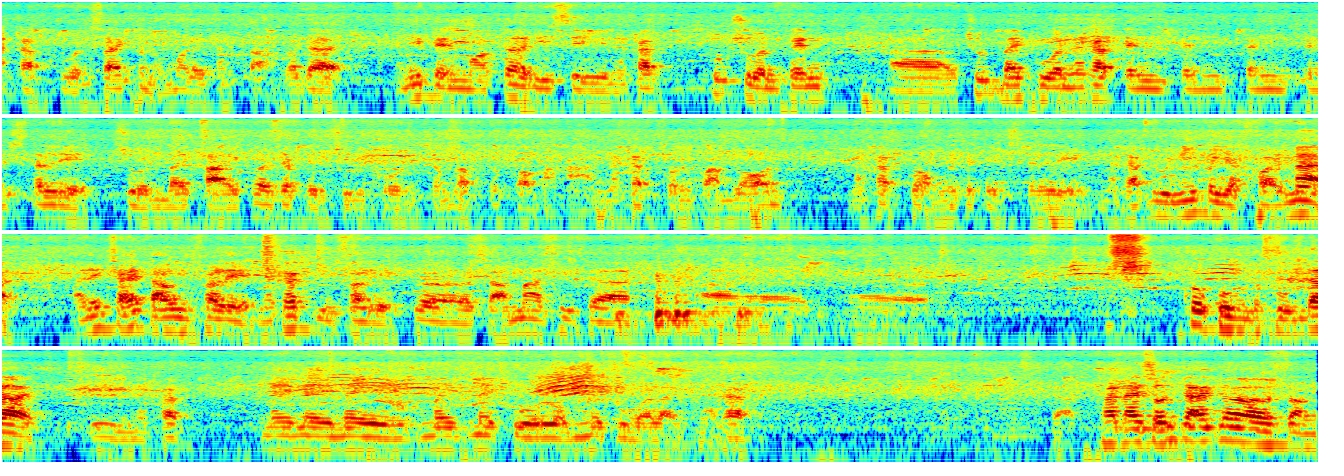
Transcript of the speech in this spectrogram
นะครับกวนไส้ขนมอะไรต่างๆ ก็ได้ อันนี้เป็นมอเตอร์ DC นะครับ ทุกส่วนเป็นชุดใบกวนนะครับ เป็นเป็นเป็นเป็นสเตเลสส่วนใบพายก็จะเป็นซิลิโคนสำหรับประกอบอาหารนะครับทนความร้อนนะครับกล่องก็จะเป็นสเตเลสนะครับรุ่นนี้ประหยัดไฟมาก อันนี้ใช้เตาอินฟราเรดนะครับอินฟราเรดก็สามารถที่จะควบคุมอุณหภูมิได้ดีนะครับไม่ไม่ไม่ไม่ไม่กลัวลมไม่กลัวอะไรนะครับถ้าใครสนใจก็สั่ง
